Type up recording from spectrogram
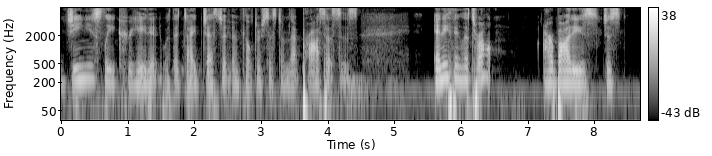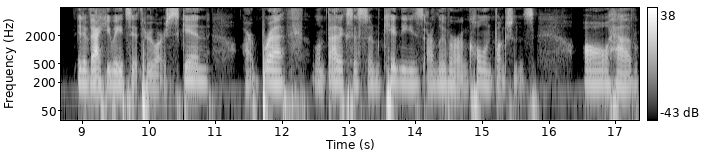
geniusly created with a digestive and filter system that processes anything that's wrong. Our bodies just, it evacuates it through our skin, our breath, lymphatic system, kidneys, our liver, and colon functions all have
